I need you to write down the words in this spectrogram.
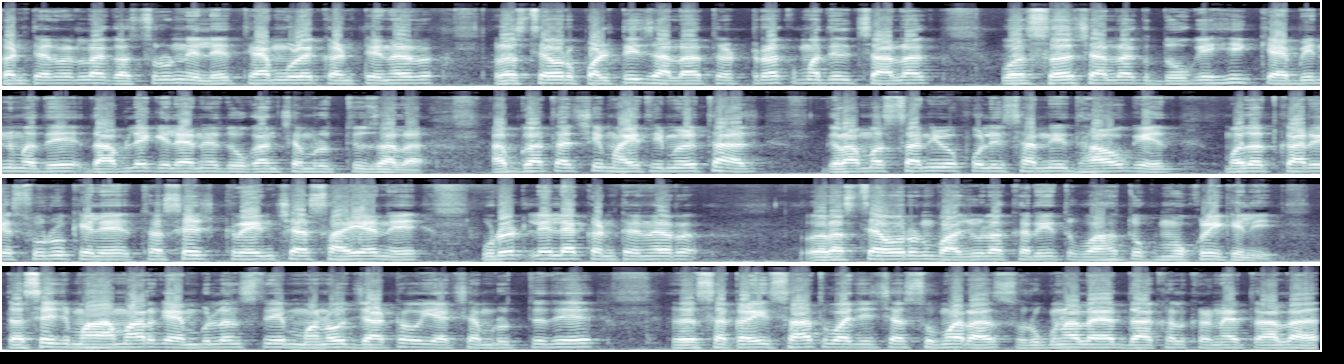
कंटेनरला घसरून नेले. त्यामुळे कंटेनर रस्त्यावर पलटी झाला. तर ट्रकमधील चालक व सहचालक दोघेही कॅबिनमध्ये दाबले गेल्याने दोघांचा मृत्यू झाला. अपघाताची माहिती मिळताच ग्रामस्थांनी व पोलिसांनी धाव घेत मदत कार्य सुरू केले. तसेच क्रेनच्या सहाय्याने उलटलेल्या कंटेनर रस्त्यावरून बाजूला करीत वाहतूक मोकळी केली. तसेच महामार्ग ॲम्ब्युलन्सने मनोज जाठव याच्या मृतदेह सकाळी सात वाजेच्या सुमारास रुग्णालयात दाखल करण्यात आला.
